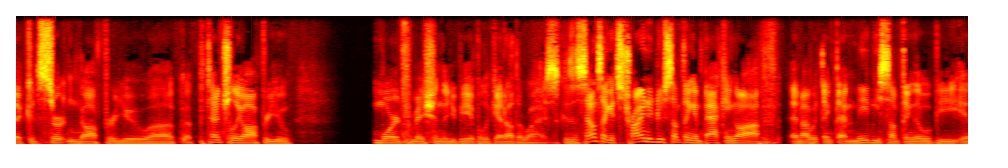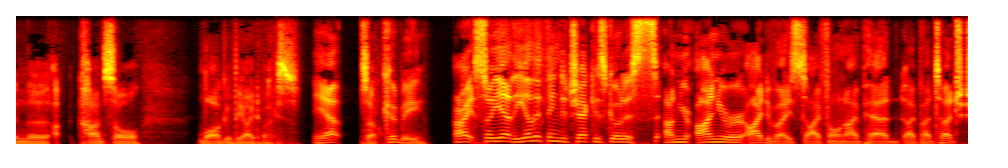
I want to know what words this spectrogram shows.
that could certainly offer you, uh, potentially offer you more information than you'd be able to get otherwise. Because it sounds like it's trying to do something and backing off, and I would think that may be something that will be in the console log of the iDevice. Yep. So- it could be. All right. So yeah, the other thing to check is go to on your on your iDevice, iPhone, iPad, iPod Touch.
